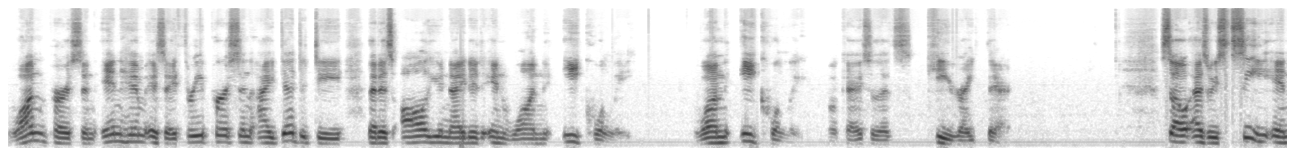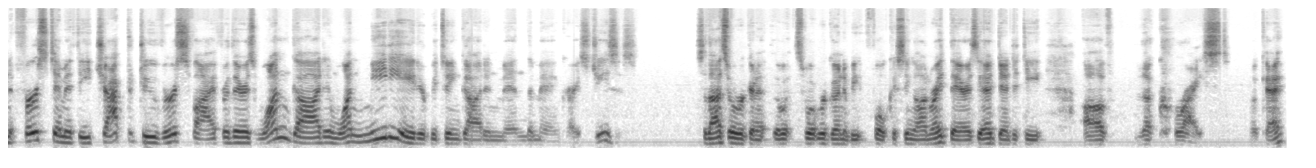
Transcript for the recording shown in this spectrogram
one person. In him is a three person identity that is all united in one equally. One equally. Okay, so that's key right there. So as we see in First Timothy chapter 2 verse 5 for there is one God and one mediator between God and men the man Christ Jesus. So that's what we're going to that's what we're going to be focusing on right there is the identity of the Christ, okay?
